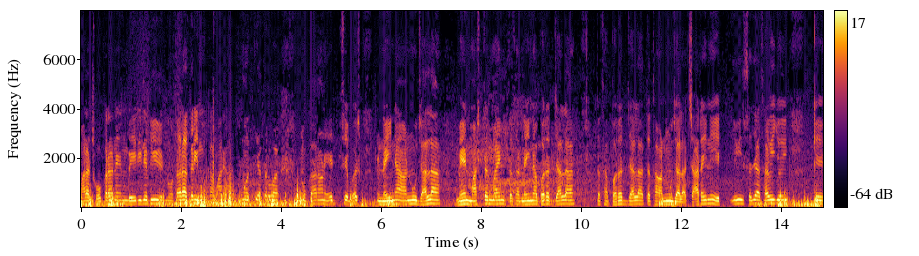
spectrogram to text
મારા છોકરાને બૈરીને બી નોતારા કરી મૂક્યા. મારે આત્મહત્યા કરવાનું કારણ એ જ છે બસ. નૈના, અનુ ઝાલા, મેન માસ્ટર માઇન્ડ તથા નૈના ભરત ઝાલા તથા ભરત ઝાલા તથા અનુ ઝાલા. ચારેયની એવી સજા થવી જોઈએ કે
